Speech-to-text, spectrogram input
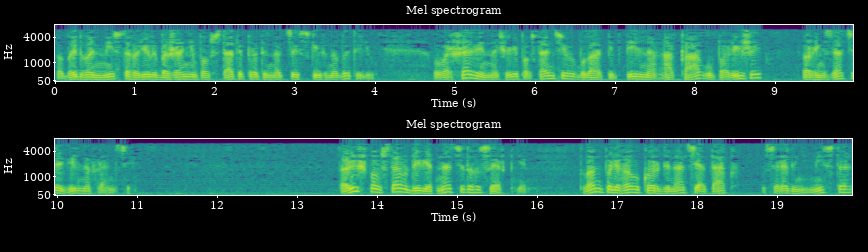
Обидва міста горіли бажанням повстати проти нацистських гнобителів. У Варшаві на чолі повстанців була підпільна АК у Парижі, Організація Вільна Франція. Париж повстав 19 серпня. План полягав у координації атак усередині міста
